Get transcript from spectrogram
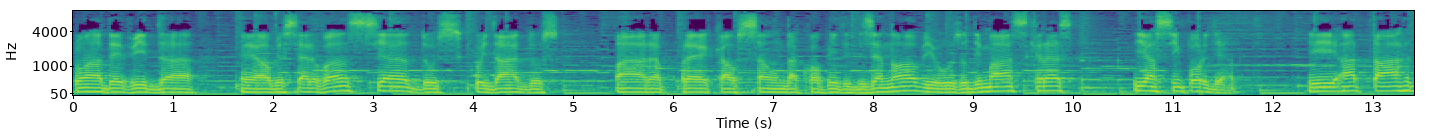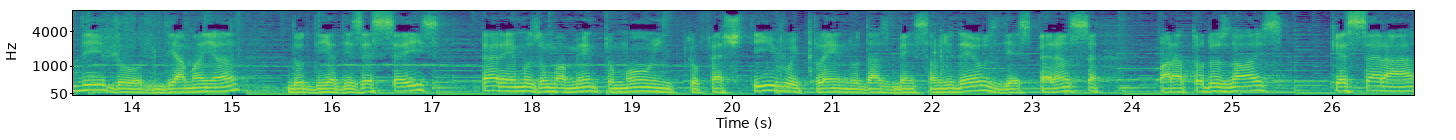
com a devida é, observância dos cuidados para precaução da Covid-19, o uso de máscaras e assim por diante. E à tarde do, de amanhã, do dia 16, teremos um momento muito festivo e pleno das bênçãos de Deus, de esperança para todos nós, que será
